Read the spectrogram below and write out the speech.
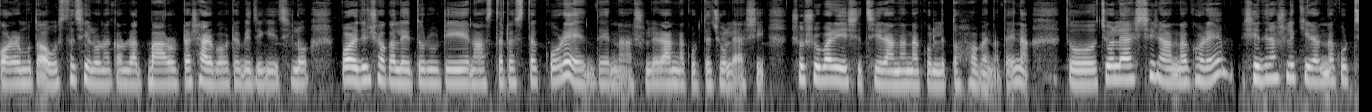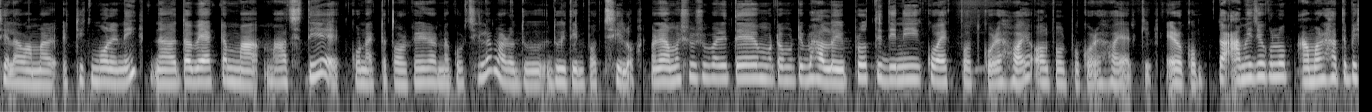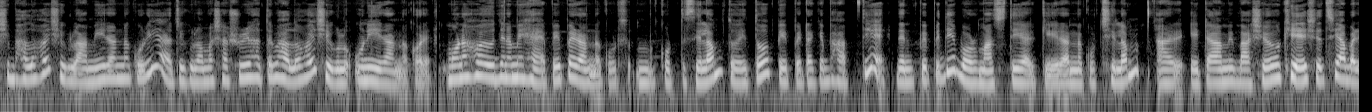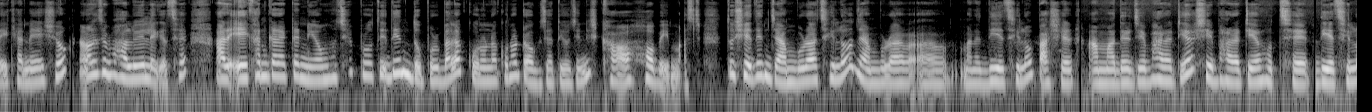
করার মতো অবস্থা ছিল না, কারণ রাত বারোটা, সাড়ে বারোটা বেজে গিয়েছিল। পরের দিন সকালে তো রুটি নাস্তা টাস্তা করে, দেন আসলে রান্না করতে চলে আসি। শ্বশুরবাড়ি এসেছি, রান্না না করলে তো হবে না, তাই না? তো চলে আসছি রান্নাঘরে। সেদিন আসলে কি রান্না করছিলাম আমার ঠিক মনে নেই। তবে একটা মাছ দিয়ে কোন একটা তরকারি রান্না করছিলাম আরও দুই তিন পদ ছিল। মানে আমার শ্বশুরবাড়িতে মোটামুটি ভালোই, প্রতিদিনই কয়েক পদ করে হয়, অল্প অল্প করে হয় আর কি, এরকম। তো আমি যেগুলো আমার হাতে বেশি ভালো হয়, সেগুলো আমিই রান্না করি, আর যেগুলো আমার শাশুড়ির হাতে ভালো হয়, সেগুলো উনিই রান্না করে। মনে হয় ওই দিন আমি হ্যাঁ পেঁপে রান্না করতেছিলাম। তো এই তো পেঁপেটাকে ভাপ দিয়ে দেন পেঁপে দিয়ে বড় মাছ দিয়ে আর কি রান্না করছিলাম। আর এটা আমি বাসায়ও খেয়ে এসেছি, আবার এখানে এসেও। আমার কাছে ভালোই লেগেছে। আর এখানকার একটা নিয়ম হচ্ছে, প্রতিদিন দুপুরবেলা কোনো না কোনো টক জাতীয় জিনিস খাওয়া হবেই মাস্ট তো সেদিন জাম্বুরা ছিল, জাম্বুরা মানে দিয়েছিল পাশের আমাদের যে ভাড়াটিয়া, সেই ভাড়াটিয়া হচ্ছে দিয়েছিল।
